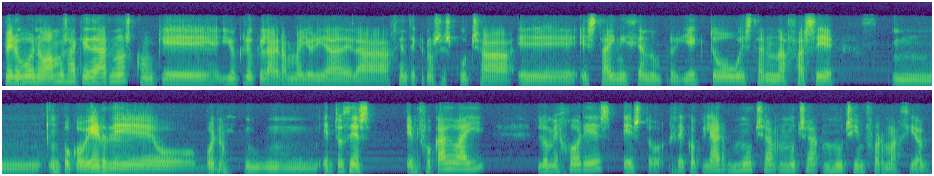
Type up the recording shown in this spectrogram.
Pero bueno, vamos a quedarnos con que yo creo que la gran mayoría de la gente que nos escucha eh, está iniciando un proyecto o está en una fase Mm, un poco verde o bueno, mm, entonces enfocado ahí, lo mejor es esto, recopilar mucha, mucha, mucha información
